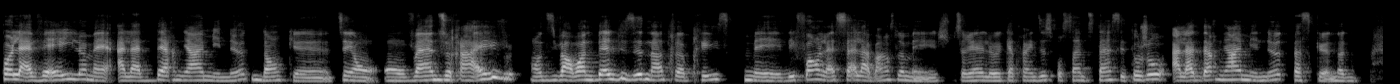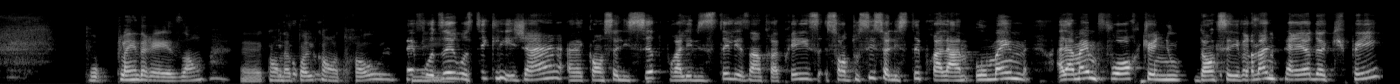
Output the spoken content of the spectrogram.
pas la veille, là, mais à la dernière minute. Donc, euh, tu sais, on, vend du rêve. On dit qu'il va y avoir une belle visite d'entreprise, mais des fois, on la sait à l'avance, mais je dirais le 90% du temps, c'est toujours à la dernière minute parce que notre pour plein de raisons euh, qu'on n'a pas le contrôle. Il faut dire aussi que les gens euh, qu'on sollicite pour aller visiter les entreprises sont aussi sollicités pour aller à, au même, à la même foire que nous. Donc, c'est vraiment une période occupée.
